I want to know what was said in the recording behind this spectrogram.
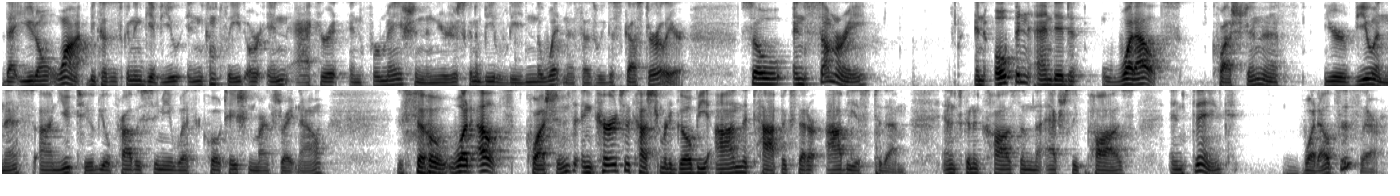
that you don't want because it's going to give you incomplete or inaccurate information and you're just going to be leading the witness as we discussed earlier. So in summary an open-ended what else question and if you're viewing this on youtube you'll probably see me with quotation marks right now so, what else questions encourage the customer to go beyond the topics that are obvious to them. And it's going to cause them to actually pause and think, what else is there?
